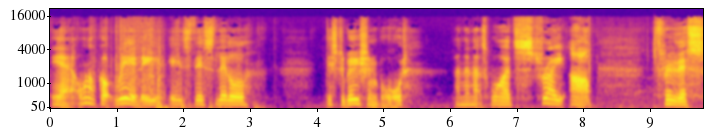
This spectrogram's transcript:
yeah, all I've got really is this little distribution board and then that's wired straight up through this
